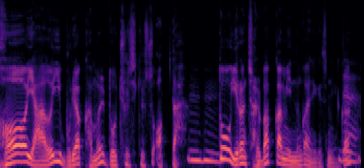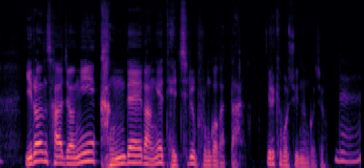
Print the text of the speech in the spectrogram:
거야의 무력함을 노출시킬 수 없다. 음흠. 또 이런 절박감이 있는 거 아니겠습니까? 네. 이런 사정이 강대강의 대치를 부른 것 같다. 이렇게 볼 수 있는 거죠. 네.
